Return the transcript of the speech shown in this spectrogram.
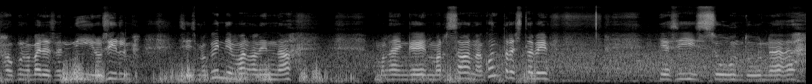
aga kuna väljas on nii ilus ilm, siis ma kõnnin vanalinna. ma lähen käin Marsana kontorist läbi ja siis suundun äh,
